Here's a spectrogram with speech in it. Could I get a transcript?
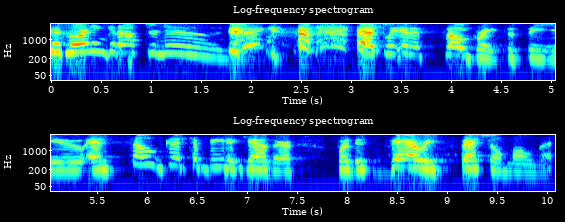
Good morning, good afternoon. Ashley, it is so great to see you and so good to be together for this very special moment.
